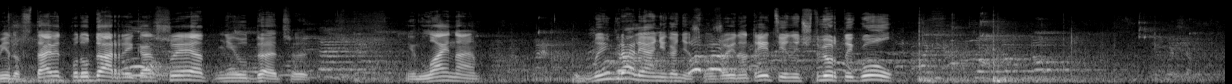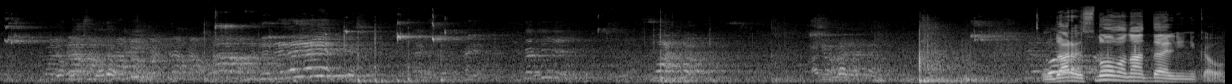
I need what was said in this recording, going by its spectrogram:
Мамедов ставит под удар рикошет, неудача инлайна. Наиграли они, конечно, уже и на третий, и на четвертый гол. Удары снова на дальний никого.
